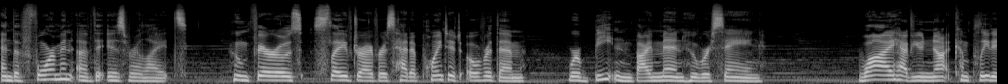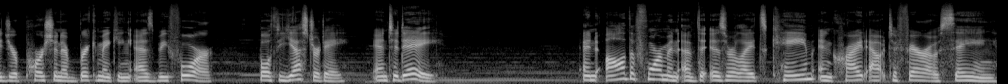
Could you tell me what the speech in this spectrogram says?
And the foremen of the Israelites, whom Pharaoh's slave drivers had appointed over them, were beaten by men who were saying, why have you not completed your portion of brickmaking as before, both yesterday and today? And all the foremen of the Israelites came and cried out to Pharaoh, saying,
